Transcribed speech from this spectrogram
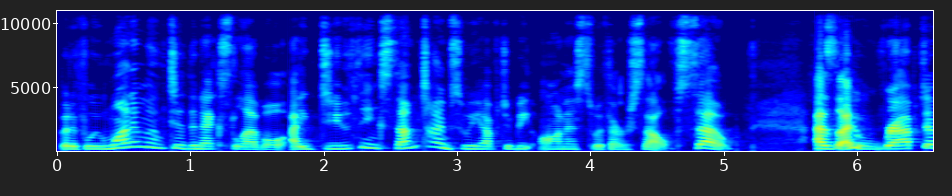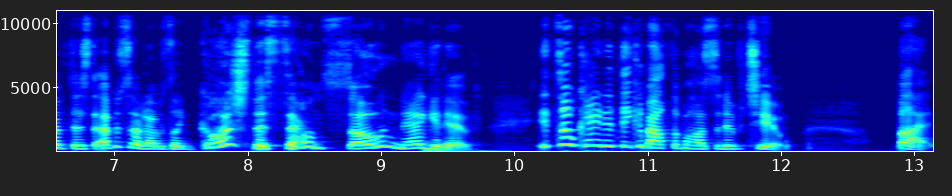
But if we want to move to the next level, I do think sometimes we have to be honest with ourselves. So, as I wrapped up this episode, I was like, gosh, this sounds so negative. It's okay to think about the positive too. But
